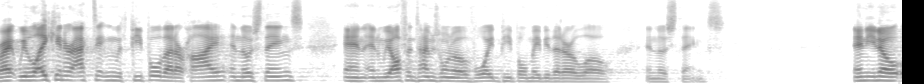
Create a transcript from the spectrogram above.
Right? We like interacting with people that are high in those things, and, and we oftentimes want to avoid people maybe that are low in those things. And you know,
